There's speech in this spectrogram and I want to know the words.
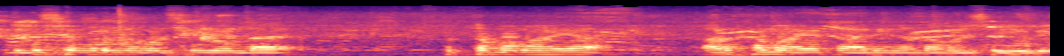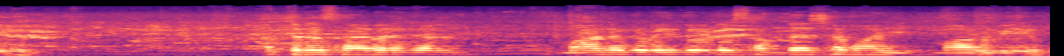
നിമിഷങ്ങളും നമ്മൾ ചെയ്യേണ്ട ഉത്തമമായ അർഹമായ കാര്യങ്ങൾ നമ്മൾ ചെയ്യുകയും അത്തരം സേവനങ്ങൾ മാനവികതയുടെ സന്ദേശമായി മാറുകയും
